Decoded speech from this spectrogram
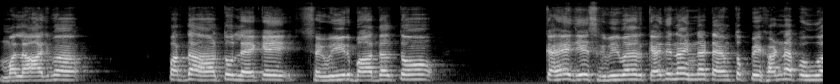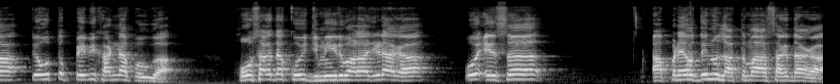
ਮੁਲਾਜ਼ਮ, ਪ੍ਰਧਾਨ ਤੋਂ ਲੈ ਕੇ ਸੁਖਬੀਰ ਬਾਦਲ ਤੋਂ, ਕਹੇ ਜੇ ਸੁਖਬੀਰ ਬਾਦਲ ਕਹਿ ਦੇ ਨਾ ਇੰਨਾ ਟਾਈਮ ਧੁੱਪੇ ਖੜਨਾ ਪਊਗਾ ਤੇ ਉਹ ਧੁੱਪੇ ਵੀ ਖੜਨਾ ਪਊਗਾ। ਹੋ ਸਕਦਾ ਕੋਈ ਜ਼ਮੀਰ ਵਾਲਾ ਜਿਹੜਾ ਹੈਗਾ, ਉਹ ਇਸ ਆਪਣੇ ਅਹੁਦੇ ਨੂੰ ਲੱਤ ਮਾਰ ਸਕਦਾਗਾ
